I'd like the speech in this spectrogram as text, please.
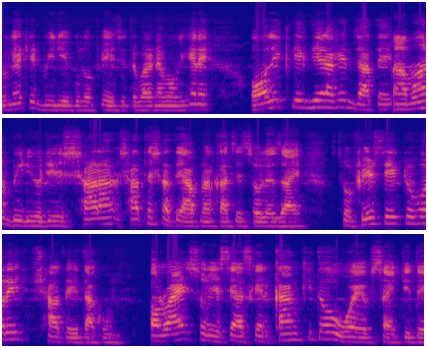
রিলেটেড ভিডিওগুলো পেয়ে যেতে পারেন এবং এখানে অলে ক্লিক দিয়ে রাখেন, যাতে আমার ভিডিওটি সারা, সাথে সাথে আপনার কাছে চলে যায়। তো ফিরছি একটু পরে সাথেই থাকুন। অলরাইট চলে এসেছে আজকের কাঙ্ক্ষিত ওয়েবসাইটটিতে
